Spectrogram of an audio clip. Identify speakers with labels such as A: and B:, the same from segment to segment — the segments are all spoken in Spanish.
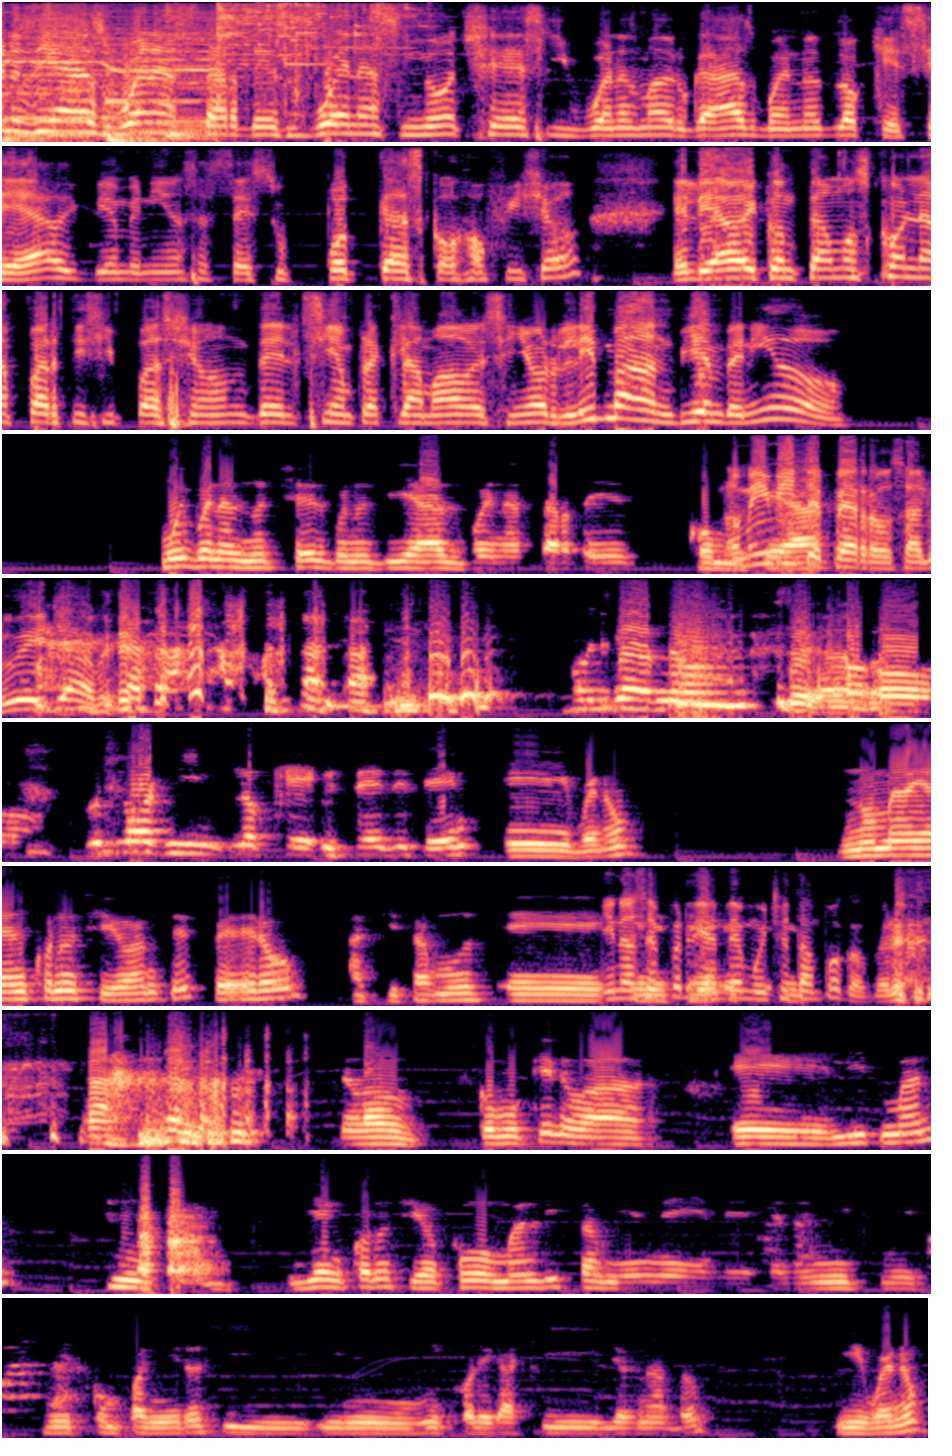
A: Buenos días, buenas tardes, buenas noches y buenas madrugadas, buenos lo que sea. Bienvenidos a este su podcast Coja Official. El día de hoy contamos con la participación del siempre aclamado el señor Lidman. Bienvenido.
B: Muy buenas noches, buenos días, buenas tardes.
A: no me invite, perro, salude y ya.
B: Buongiorno, good morning, lo que ustedes deseen. Eh, bueno, no me habían conocido antes, pero aquí estamos.
A: Eh, y no se perdían de mucho tampoco, pero.
B: no, como que no va. Eh, Litman, bien conocido como Mandy, también eh, mis, mis, mis, compañeros y, mi, colega aquí, Leonardo. Y bueno,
